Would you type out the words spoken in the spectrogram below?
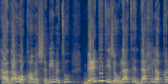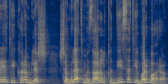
هذا وقام الشبيبة بعدة جولات داخل قرية كرملش شملت مزار القديسة بربارة.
